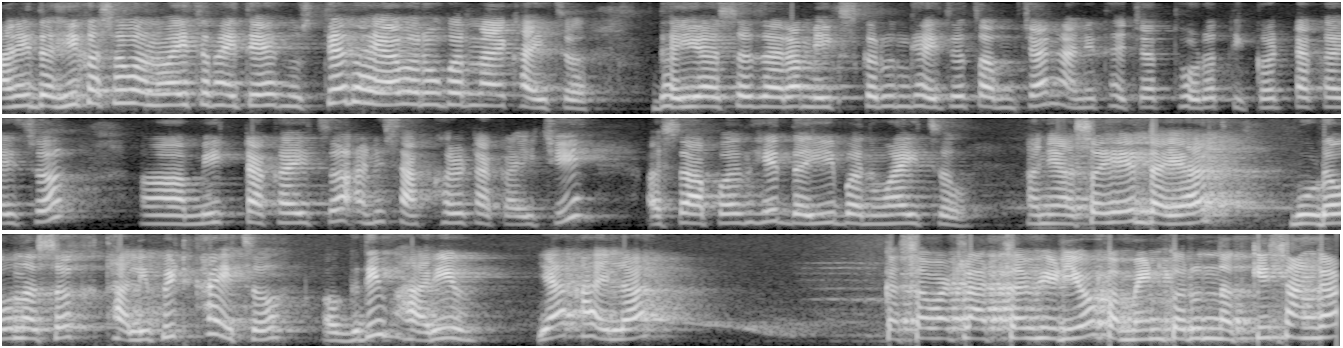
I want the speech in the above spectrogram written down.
आणि दही कसं बनवायचं माहितीये? नुसत्या दह्याबरोबर नाही खायचं. दही असं जरा मिक्स करून घ्यायचं चमच्यान आणि त्याच्यात थोडं तिखट टाकायचं अं, मीठ टाकायचं आणि साखर टाकायची. असं आपण हे दही बनवायचं आणि असं हे दह्यात बुडवून असं थालीपीठ खायचं. अगदी भारी. या खायला कसा वाटला आजचा व्हिडिओ कमेंट करून नक्की सांगा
